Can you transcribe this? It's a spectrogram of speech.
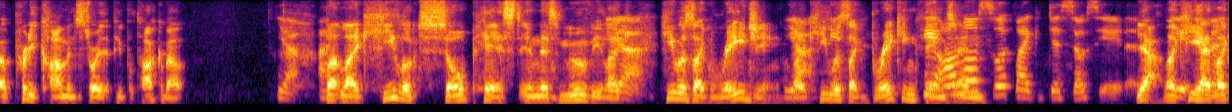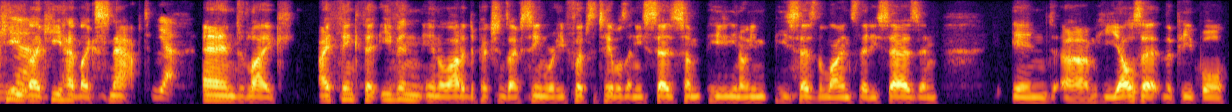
a pretty common story that people talk about. Yeah I- but like he looked so pissed in this movie. Like yeah. he was like raging. Yeah, like he, he- was like breaking he things and almost looked like dissociated yeah like he he, had like he yeah. like he had like snapped. Yeah. And like i think that even in a lot of depictions i've seen where he flips the tables and he says some he you know he, he says the lines that he says and and um, he yells at the people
